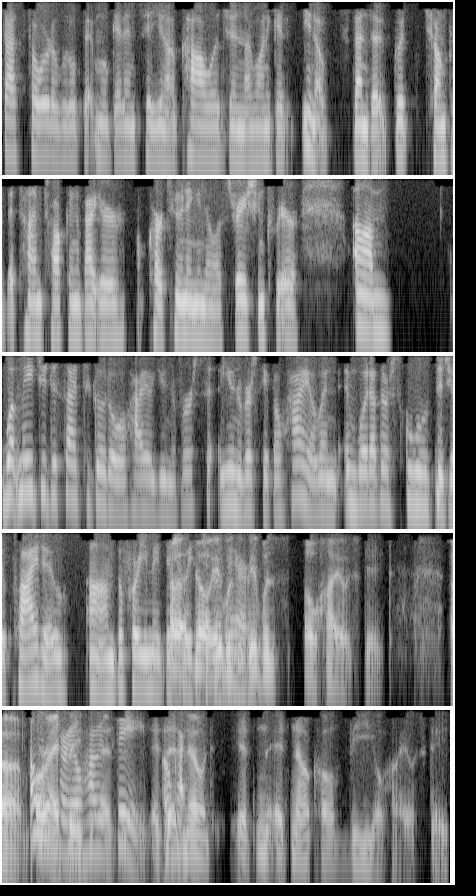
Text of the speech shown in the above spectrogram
fast forward a little bit, and we'll get into you know college, and I want to get you know spend a good chunk of the time talking about your cartooning and illustration career. Um, what made you decide to go to Ohio University, University of Ohio, and, and what other schools did you apply to um, before you made the choice uh, no, to go it was there? it was Ohio State. Um, Oh, or I'm as sorry, they- Ohio as State. It, as Okay. it known, it, it's now called the Ohio State,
